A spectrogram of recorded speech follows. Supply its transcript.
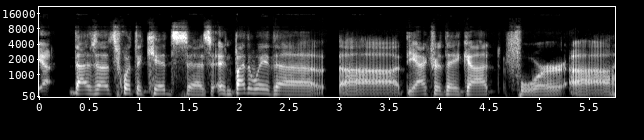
Yeah. Yeah, that's that's what the kid says. And by the way, the uh, the actor they got for uh,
